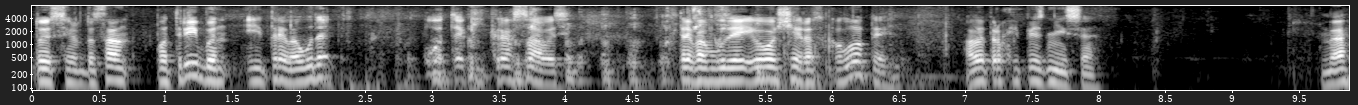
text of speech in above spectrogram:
той сердосан потрібен і треба буде. От який красавець. Треба буде його ще раз колоти, але трохи пізніше. Да?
